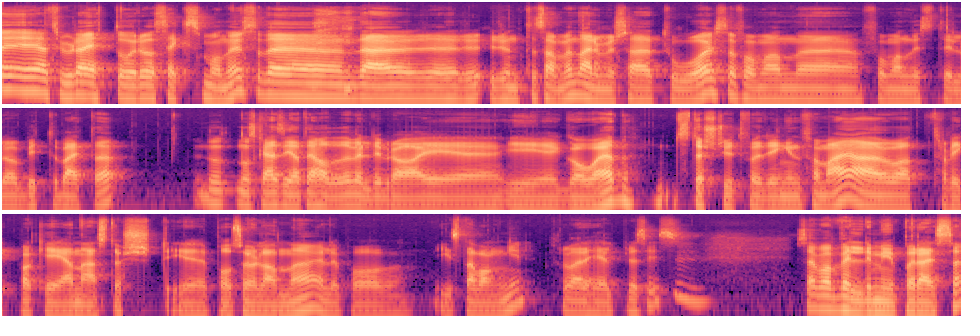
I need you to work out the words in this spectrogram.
jeg tror det er ett år og seks måneder, så det, det er rundt det samme. Nærmer seg to år, så får man, eh, får man lyst til å bytte beite. Nå, skal jeg si at jeg hadde det veldig bra i, i Go-Ahead. Største utfordringen for meg er jo at trafikkpakke 1 er størst på Sørlandet, eller på, i Stavanger, for å være helt presis. Så jeg var veldig mye på reise.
